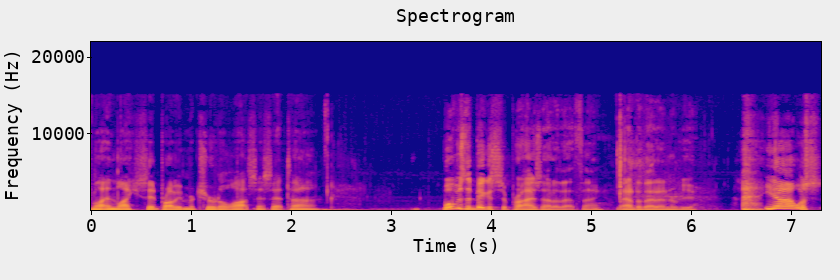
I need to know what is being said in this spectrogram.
and like you said, probably matured a lot since that time. What was the biggest surprise out of that thing, out of that interview? You know, I was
